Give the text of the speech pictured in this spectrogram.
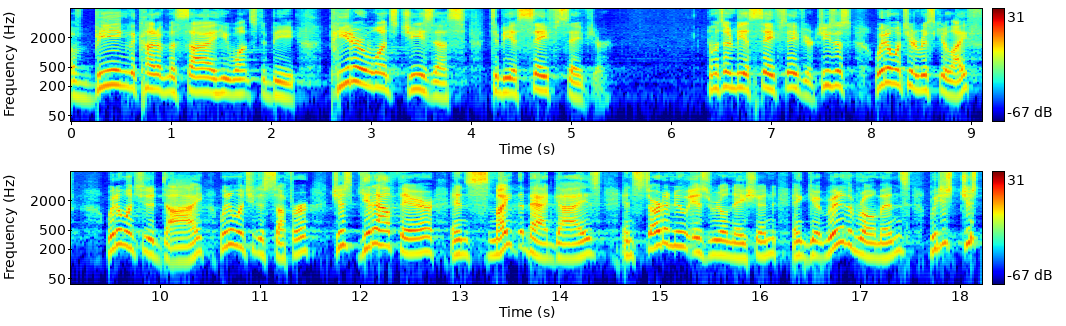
of being the kind of Messiah he wants to be. Peter wants Jesus to be a safe Savior. He wants him to be a safe Savior. Jesus, we don't want you to risk your life. We don't want you to die. We don't want you to suffer. Just get out there and smite the bad guys and start a new Israel nation and get rid of the Romans. We just, just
